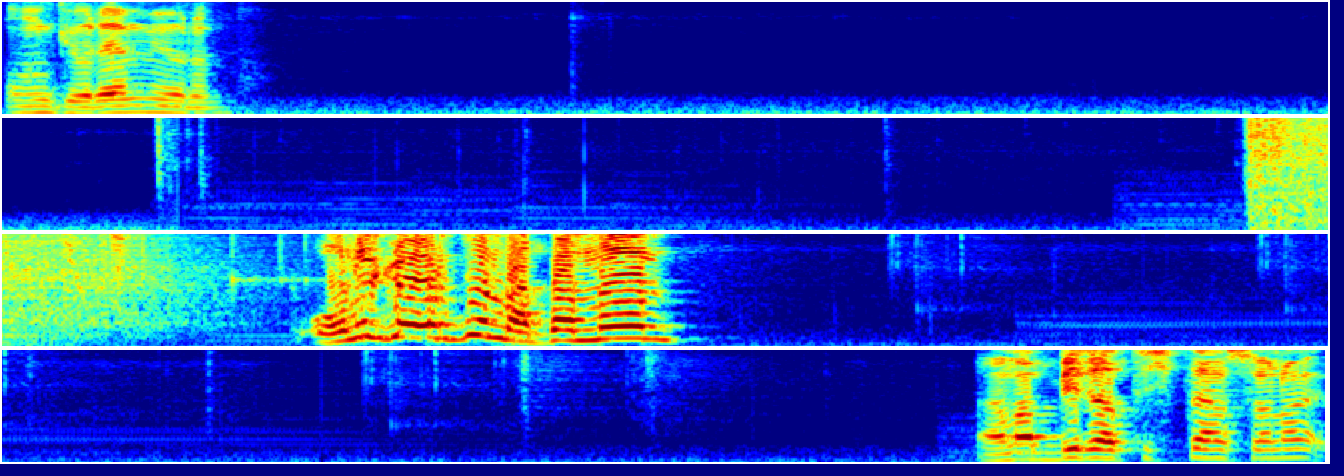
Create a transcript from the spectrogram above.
Onu göremiyorum. Onu gördüm adamım. Ama bir atıştan sonra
